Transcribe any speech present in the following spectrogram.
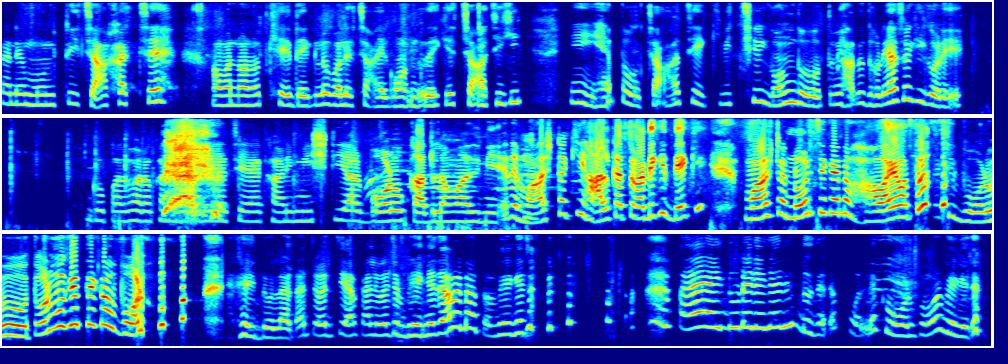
এখানে মন্ত্রী চা খাচ্ছে। আমার ননদ খেয়ে দেখল, বলে চায়ে গন্ধ দেখে চা আছে কি? হ্যাঁ তো, চা আছে, কি বিচ্ছিরি গন্ধ, তুমি হাতে ধরে আছো কি করে? গোপাল ভাঁড় ওখানে দাঁড়িয়ে আছে, এক হাঁড়ি মিষ্টি আর বড় কাতলা মাছ নিয়ে। এদের মাছটা কি হালকা চড়া দেখি দেখি, মাছটা নড়ছে কেন? হাওয়ায় অত? কি বড়, তোর মুখের থেকেও বড়। এই দোলাটা চড়ছি, আর খালি বলছে, ভেঙে যাবে না তো, ভেঙে যাবে না। এই, দূরে যাবি দুজনে পড়লে কোমর ফোমর ভেঙে যাবে।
